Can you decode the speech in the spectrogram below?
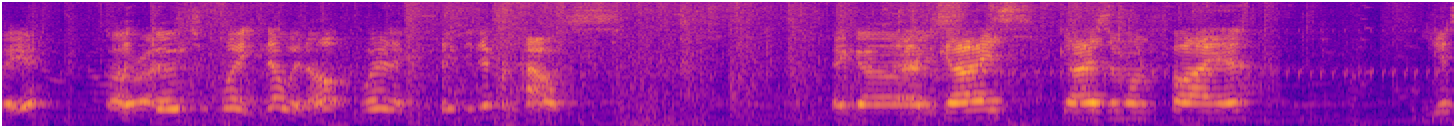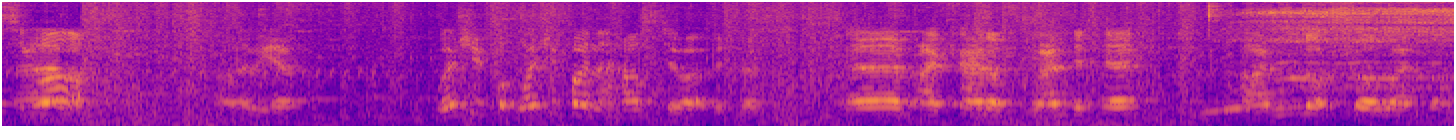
Are you? I Alright. Right. go to. Wait, no, we're not. We're in a completely different house. Hey Uh, guys. guys, guys, I'm on fire. Yes, you Um, are. Oh, there we go. Where'd you, where'd you find that house to out of interest? Um, I kind of landed here. I'm not sure where from.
